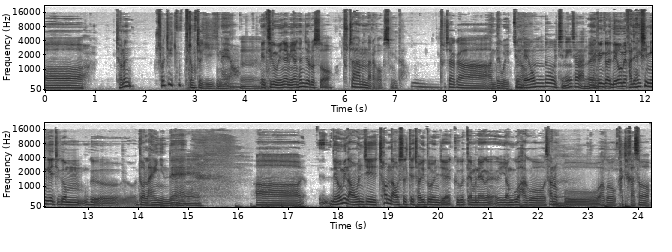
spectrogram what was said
어, 저는 솔직히 좀 부정적이긴 해요. 음. 예, 지금 왜냐하면 현재로서 투자하는 나라가 없습니다. 음. 투자가 안 되고 있고요. 지금 네옴도 진행이 잘 안 돼. 네, 그러니까 네옴의 가장 핵심인 게 지금 그 더 라인인데 네. 아 네옴이 나온 지 처음 나왔을 때 저희도 이제 그것 때문에 연구하고 산업부하고 같이 가서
